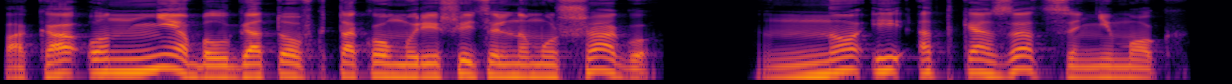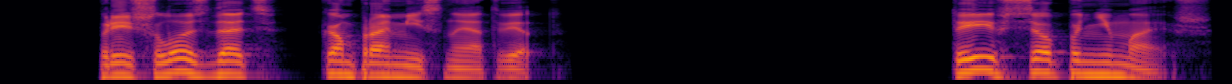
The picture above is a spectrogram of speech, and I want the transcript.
Пока он не был готов к такому решительному шагу, но и отказаться не мог. Пришлось дать компромиссный ответ. Ты все понимаешь.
